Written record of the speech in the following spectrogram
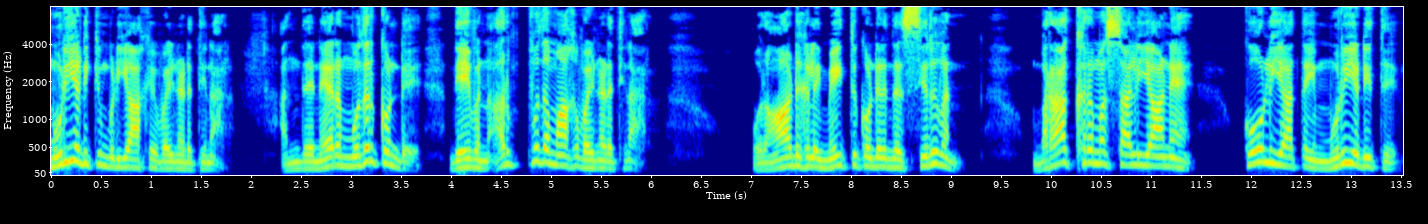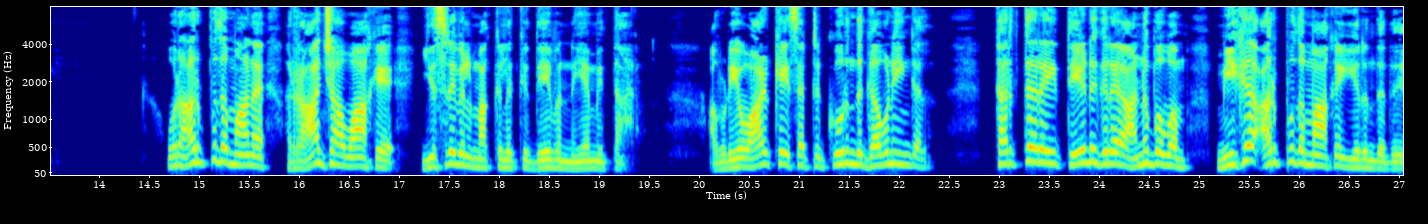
முறியடிக்கும்படியாக வழிநடத்தினார். அந்த நேரம் முதற்கொண்டு தேவன் அற்புதமாக வழிநடத்தினார். ஒரு ஆடுகளை மேய்த்து கொண்டிருந்த சிறுவன் பராக்கிரமசாலியான கோலியாத்தை முறியடித்து ஒரு அற்புதமான ராஜாவாக இஸ்ரேல் மக்களுக்கு தேவன் நியமித்தார். அவருடைய வாழ்க்கை சற்று கூர்ந்து கவனியுங்கள். கர்த்தரை தேடுகிற அனுபவம் மிக அற்புதமாக இருந்தது.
